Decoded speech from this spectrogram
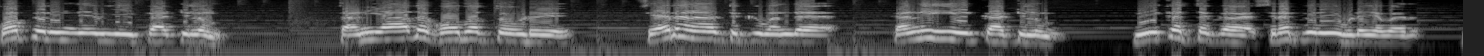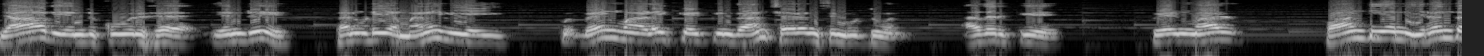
கோப்பெருந்தேவியை காட்டிலும் தனியாத கோபத்தோடு சேர நாட்டுக்கு வந்த கணியை காட்டிலும் நீக்கத்தக்க சிறப்பினை உடையவர் யார் என்று கூறுக என்று தன்னுடைய மனைவியை வேண்மாளை கேட்கின்றான் சேரன் செங்குட்டுவன். அதற்கு வேண்மாள் பாண்டியன் இறந்த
